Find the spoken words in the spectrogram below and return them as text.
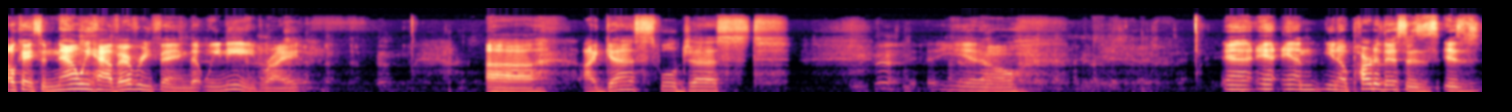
Okay, so now we have everything that we need, right? Uh, I guess we'll just, you know, and, and, and, you know, part of this is is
